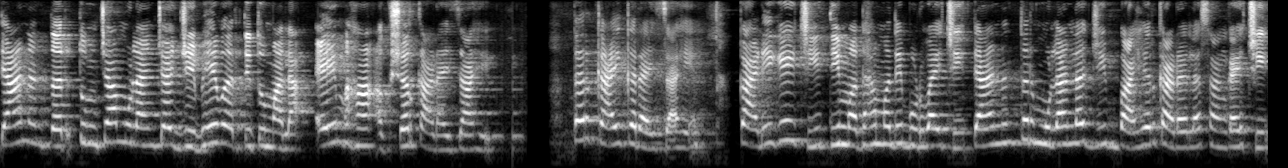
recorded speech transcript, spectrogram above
त्यानंतर तुमच्या मुलांच्या जिभेवरती तुम्हाला एम हा अक्षर काढायचा आहे. तर काय करायचं आहे काडी घ्यायची ती मधामध्ये बुडवायची त्यानंतर मुलांना जीभ बाहेर काढायला सांगायची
